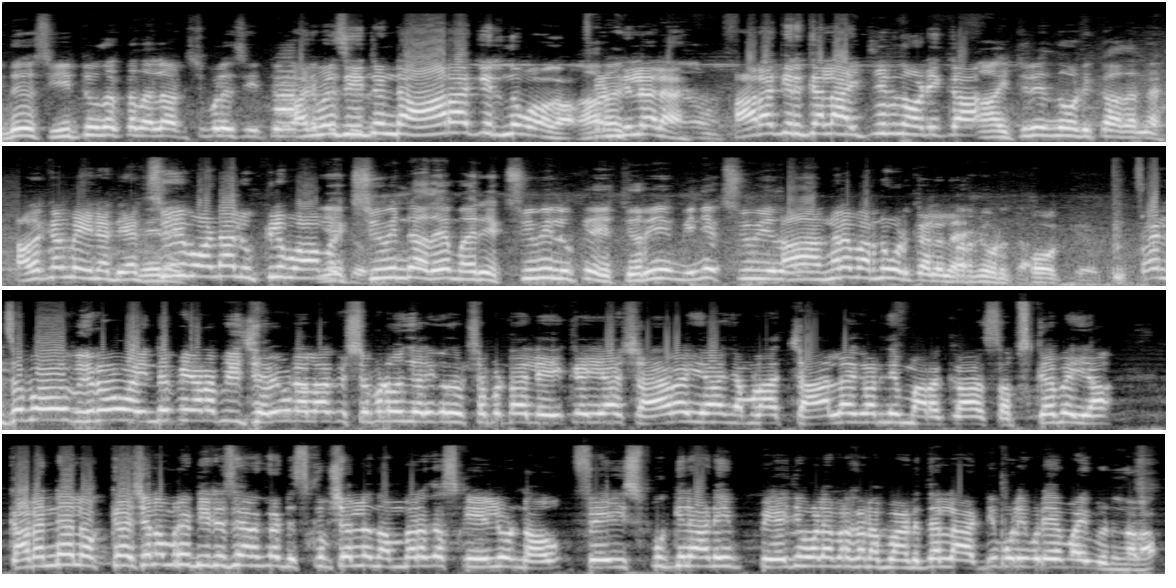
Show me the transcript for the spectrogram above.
ഇത് സീറ്റും ഇതൊക്കെ നല്ല അടിച്ചുപൊളി സീറ്റ് അടിപൊളി സീറ്റ് ഉണ്ട്. ആറാക്കി ഇരുന്ന് പോകാം. ഫ്രണ്ടിലല്ലേ ആറാക്കി ഇരിക്കല്ല ഐറ്റിരുന്ന് ഓടിക്കാം. ഒന്ന് ഓടിക്കാം തന്നെ അതൊക്കെ മെയിൻ ആയിട്ട്. എക്സ് യു പോകണ്ട ലുക്കിൽ പോകാൻ പറ്റും എക്സ് യുവിന്റെ അതേമാതിരി എക്സ് യു വി ലുക്ക് ചെറിയ മിനി എക്സ് യു വി അങ്ങനെ പറഞ്ഞു കൊടുക്കാമല്ലോ പറഞ്ഞു കൊടുക്കാം. ഓക്കെ ഫ്രണ്ട്സ് അപ്പോ വിനോ വൈൻഡ് അപ്പ് ചെയ്യണം. ഈ ചെറിയ വീഡിയോ എല്ലാവർക്കും ഇഷ്ടപ്പെടുന്നു വിചാരിക്കുന്നു. ഇഷ്ടപ്പെട്ടാൽ ലൈക്ക് ചെയ്യുക ഷെയർ ചെയ്യുക. നമ്മൾ ആ ചാനൽ കാണി മറക്കുക. സബ്സ്ക്രൈബ് ചെയ്യുക. കടന്റെ ലൊക്കേഷൻ നമ്പർ ഡീറ്റെയിൽസ് ഞങ്ങൾക്ക് ഡിസ്ക്രിപ്ഷനിൽ നമ്പറൊക്കെ സ്ക്രീനിലും ഉണ്ടാവും. ഫേസ്ബുക്കിലാണ് ഈ പേജ് പോലെ നമ്മൾ കണ്ടപ്പോൾ അടുത്തുള്ള അടിപൊളി പൊളിയുമായി വിടുന്നതാണ്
